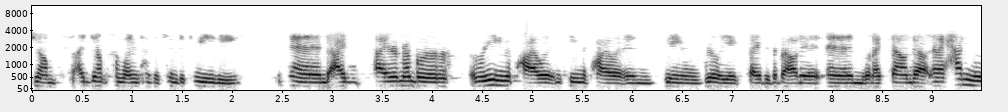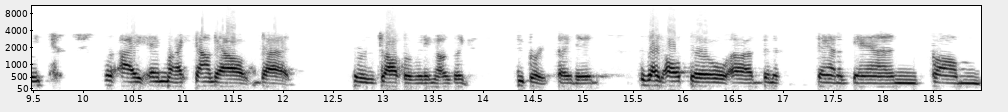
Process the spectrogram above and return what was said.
jumped, I jumped from Life and Times of Tim to Community. And I, I remember reading the pilot and seeing the pilot and being really excited about it. And when I found out, and I hadn't really, I, and when I found out that there was a job opening, I was like super excited because I'd also, uh, been a fan of Dan from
